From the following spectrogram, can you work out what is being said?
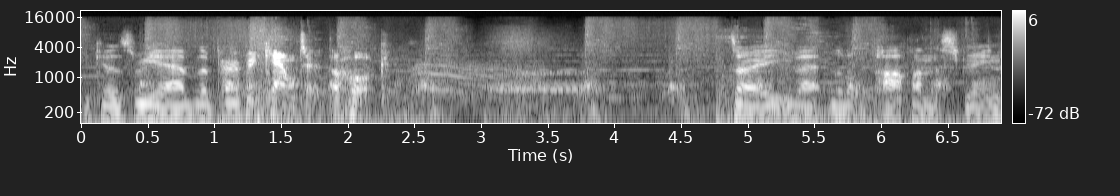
Because we have the perfect counter, the hook. Sorry, that little pop on the screen.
